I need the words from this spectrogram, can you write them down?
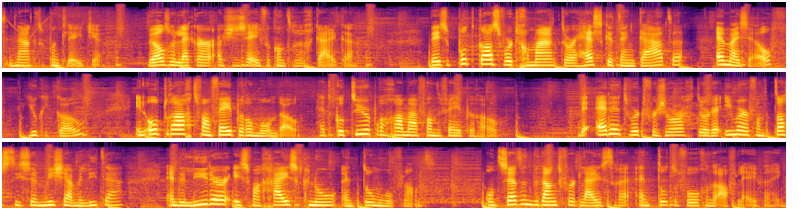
Naakt op een kleedje. Wel zo lekker als je ze even kan terugkijken. Deze podcast wordt gemaakt door Heske ten Katen en mijzelf, Yukiko, in opdracht van VPRO Mondo, het cultuurprogramma van de VPRO. De edit wordt verzorgd door de immer fantastische Misha Melita en de leader is van Gijs Knol en Tom Hofland. Ontzettend bedankt voor het luisteren en tot de volgende aflevering.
